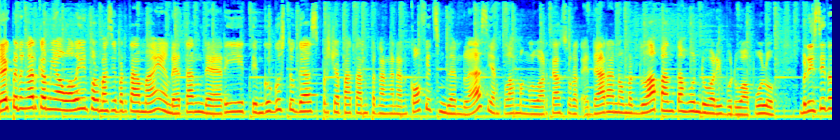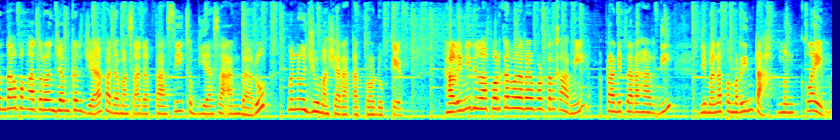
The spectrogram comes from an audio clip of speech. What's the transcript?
Baik pendengar kami awali informasi pertama yang datang dari tim gugus tugas percepatan penanganan COVID-19 yang telah mengeluarkan surat edaran nomor 8 tahun 2020 berisi tentang pengaturan jam kerja pada masa adaptasi kebiasaan baru menuju masyarakat produktif. Hal ini dilaporkan oleh reporter kami, Pradipta Rahardi, di mana pemerintah mengklaim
